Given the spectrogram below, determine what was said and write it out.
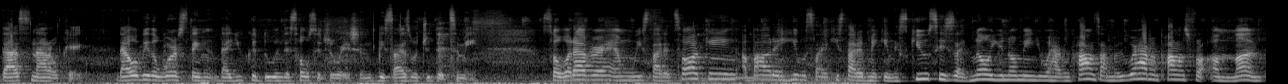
that's not okay. That would be the worst thing that you could do in this whole situation, besides what you did to me. So whatever, and we started talking about it. He was like, he started making excuses. He's like, no, you know me and you were having problems. I mean, we were having problems for a month.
